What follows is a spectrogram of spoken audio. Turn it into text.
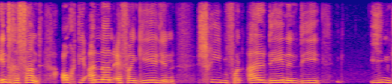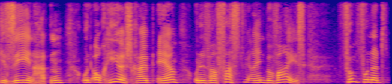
Interessant, auch die anderen Evangelien schrieben von all denen, die ihn gesehen hatten. Und auch hier schreibt er, und es war fast wie ein Beweis, 500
